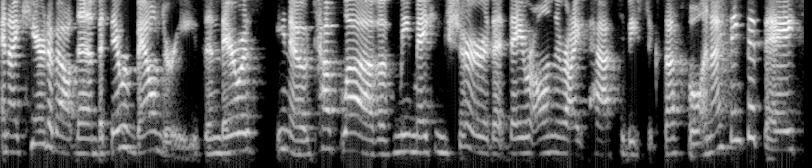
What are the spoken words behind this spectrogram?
and I cared about them, but there were boundaries, and there was, you know, tough love of me making sure that they were on the right path to be successful. And I think that they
